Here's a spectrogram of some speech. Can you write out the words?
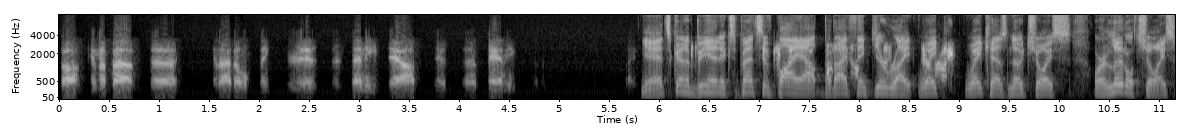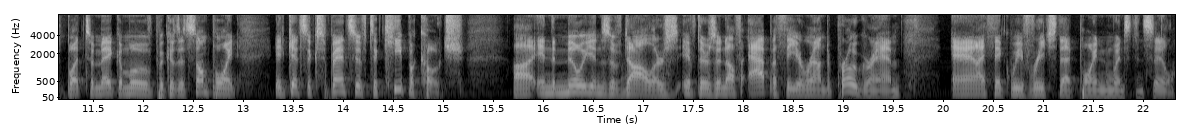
talking about uh, and I don't think there is there's any doubt that uh, Manny's yeah, it's going to be an expensive buyout, but I think you're right. Wake Wake has no choice or little choice but to make a move because at some point it gets expensive to keep a coach uh, in the millions of dollars if there's enough apathy around a program, and I think we've reached that point in Winston Salem.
